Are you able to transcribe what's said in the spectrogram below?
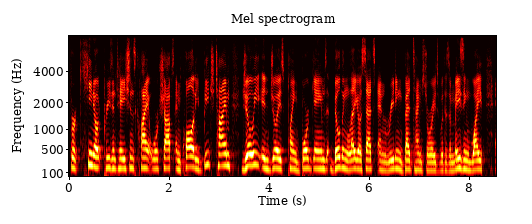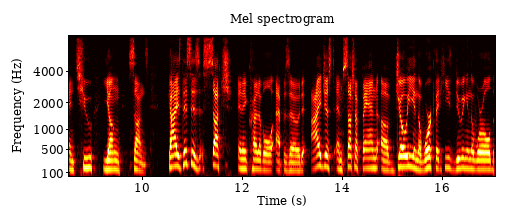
for keynote presentations, client workshops, and quality beach time, Joey enjoys playing board games, building Lego sets, and reading bedtime stories with his amazing wife and two young sons. Guys, this is such an incredible episode. I just am such a fan of Joey and the work that he's doing in the world.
